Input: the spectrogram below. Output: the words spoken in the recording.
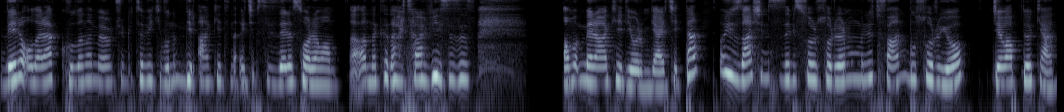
veri olarak kullanamıyorum. Çünkü tabii ki bunun bir anketini açıp sizlere soramam. Aa, ne kadar terbiyesiziz. Ama merak ediyorum gerçekten. O yüzden şimdi size bir soru soruyorum ama lütfen bu soruyu cevaplıyorken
